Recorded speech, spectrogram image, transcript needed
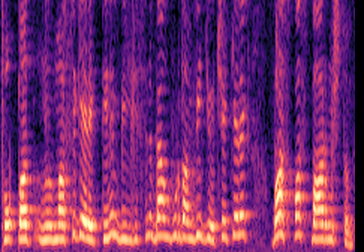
toplanılması gerektiğinin bilgisini ben buradan video çekerek bas bas bağırmıştım.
